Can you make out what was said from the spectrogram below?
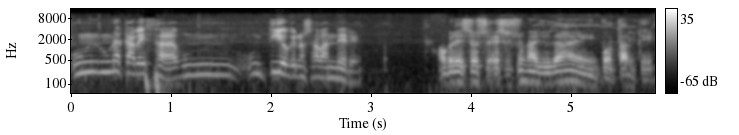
Un- una cabeza, un, un tío que nos abandere. Hombre, eso es, eso es una ayuda importante.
